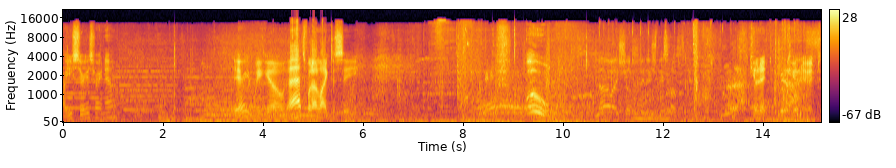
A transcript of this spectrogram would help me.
Are you serious right now? There we go. That's what I like to see. Whoa! Now I shall finish this hunt. Kill it. Kill it.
